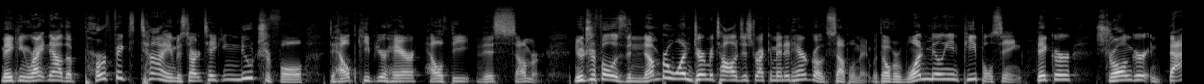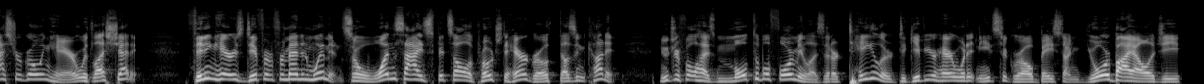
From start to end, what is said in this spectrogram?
making right now the perfect time to start taking Nutrafol to help keep your hair healthy this summer. Nutrafol is the number one dermatologist recommended hair growth supplement with over 1 million people seeing thicker, stronger, and faster growing hair with less shedding. Thinning hair is different for men and women, so a one size fits all approach to hair growth doesn't cut it. Nutrafol has multiple formulas that are tailored to give your hair what it needs to grow based on your biology,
